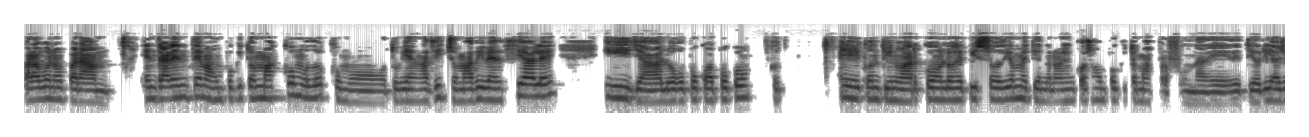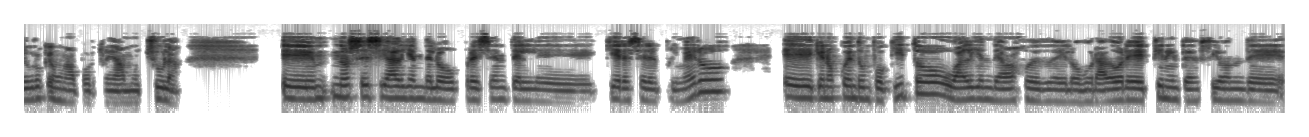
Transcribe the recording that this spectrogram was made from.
para, bueno, para entrar en temas un poquito más cómodos, como tú bien has dicho, más vivenciales, y ya luego poco a poco eh, continuar con los episodios metiéndonos en cosas un poquito más profundas de, de teoría. Yo creo que es una oportunidad muy chula. Eh, no sé si alguien de los presentes le quiere ser el primero, eh, que nos cuente un poquito o alguien de abajo de, los oradores tiene intención de,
